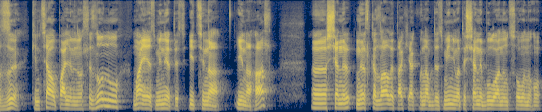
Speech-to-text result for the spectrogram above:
з кінця опалювального сезону має змінитись і ціна, і на газ. Е, ще не, не сказали так, як вона буде змінювати, ще не було анонсованого.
